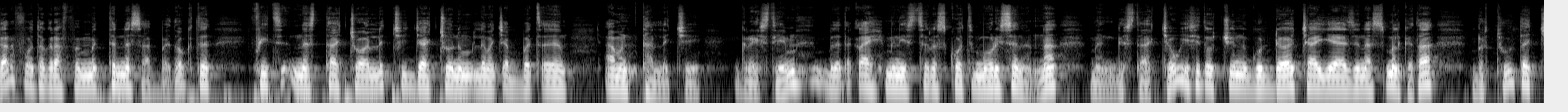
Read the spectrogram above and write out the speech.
ጋር ፎቶግራፍ በምትነሳበት ወቅት ፊት ነስታቸዋለች፣ እጃቸውንም ለመጨበጥ አመንታለች። ግሬስቴም ለጠቅላይ ሚኒስትር ስኮት ሞሪሰን እና መንግስታቸው የሴቶችን ጉዳዮች አያያዝን አስመልክታ ብርቱ ተቺ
